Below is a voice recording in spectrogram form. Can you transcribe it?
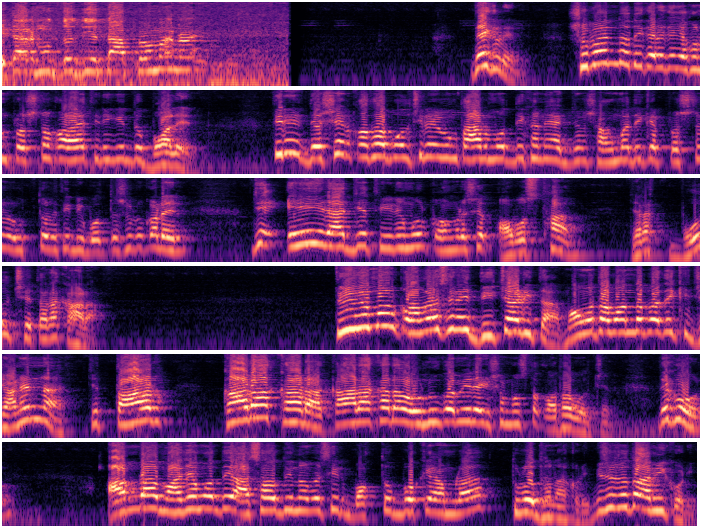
এটার মধ্য দিয়ে তা প্রমাণ হয়। দেখলেন, শুভেন্দু অধিকারীকে যখন প্রশ্ন করা হয়, তিনি কিন্তু বলেন, তিনি দেশের কথা বলছিলেন এবং তার মধ্যেখানে একজন সাংবাদিকের প্রশ্নের উত্তরে তিনি বলতে শুরু করেন যে, এই রাজ্যে তৃণমূল কংগ্রেসের অবস্থান, যারা বলছে তারা কারা? তৃণমূল কংগ্রেসের এই দ্বিচারিতা, মমতা বন্দ্যোপাধ্যায় কি জানেন না যে, তার কারা কারা কারা কারা অনুগামীরা এই সমস্ত কথা বলছেন? দেখুন, আমরা মাঝে মধ্যে আসাউদ্দিন ওবেসির বক্তব্যকে আমরা তুলোধনা করি, বিশেষত আমি করি।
